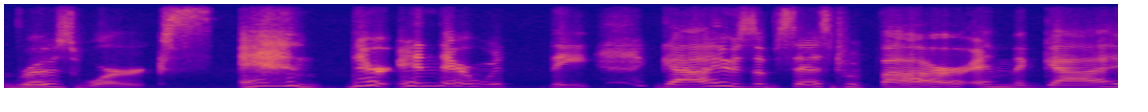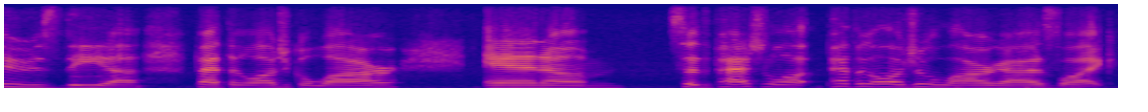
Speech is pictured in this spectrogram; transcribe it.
Rose works and they're in there with the guy who's obsessed with fire and the guy who's the uh, pathological liar. And um so the patholo- pathological liar guy is like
